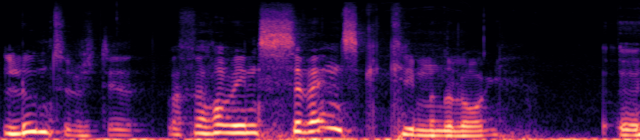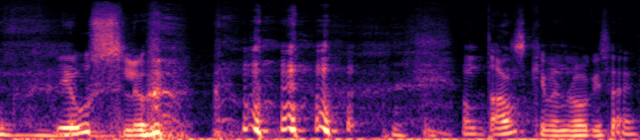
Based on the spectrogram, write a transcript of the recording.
Lunds universitet. Varför har vi en svensk kriminolog i Oslo? en dansk kriminolog Sverige.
